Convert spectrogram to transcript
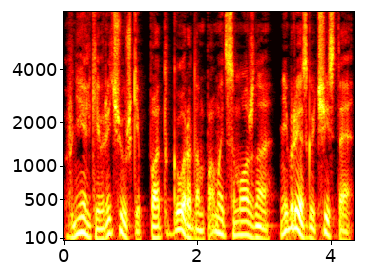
«В Нельке, в речушке, под городом помыться можно. Не брезгуй, чистая.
